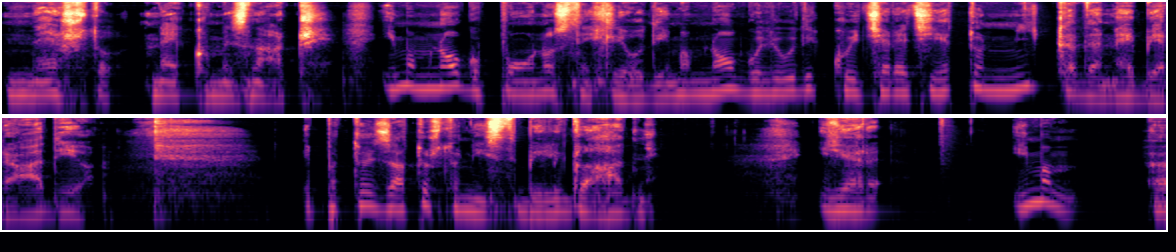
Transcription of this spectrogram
nešto nekome znači. Ima mnogo ponosnih ljudi, ima mnogo ljudi koji će reći ja to nikada ne bi radio. E pa to je zato što niste bili gladni. Jer imam Uh,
